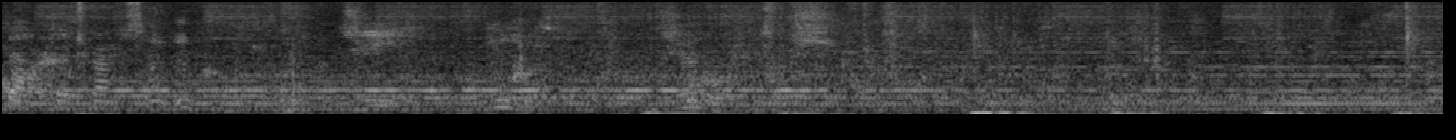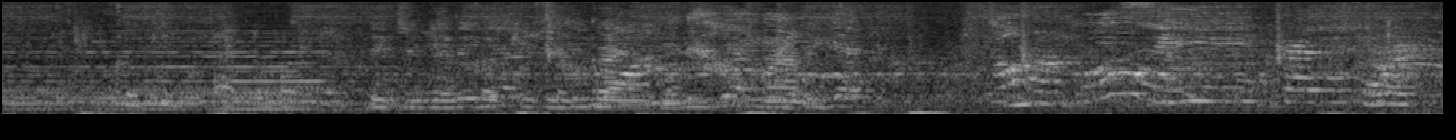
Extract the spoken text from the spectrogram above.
got to try something. G E. George. Cookie at the bottom. Did you get it? Cookies Did and you get it? cream. Did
